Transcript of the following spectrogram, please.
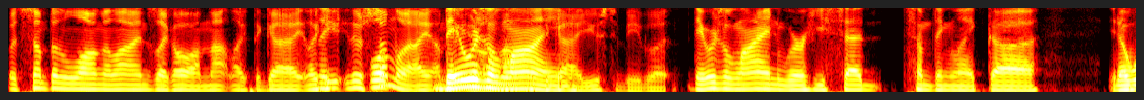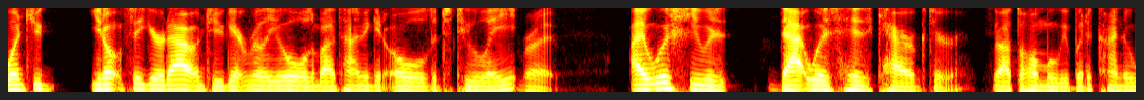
but something along the lines like, "Oh, I'm not like the guy." Like, Like, there's well, some I, I'm, there was know, a not like line- the guy I used to be, but there was a line where he said something like, uh, you know, once you you don't figure it out until you get really old, and by the time you get old, it's too late. right, I wish he was that was his character throughout the whole movie, but it kind of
